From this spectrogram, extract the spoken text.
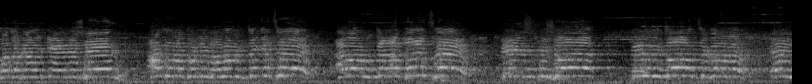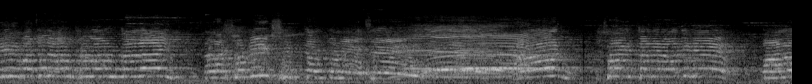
গতকালকে দেশের আঠারো কোটি মানুষ দেখেছে এবং তারা বলেছে বিএনপি সহ বিরোধী দল যেগুলো এই নির্বাচনে অংশগ্রহণ করে নাই তারা সঠিক সিদ্ধান্ত নিয়েছে কারণ শয়তানের অধীনে ভালো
